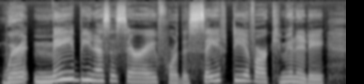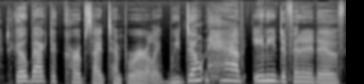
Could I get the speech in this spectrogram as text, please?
where it may be necessary for the safety of our community to go back to curbside temporarily. We don't have any definitive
